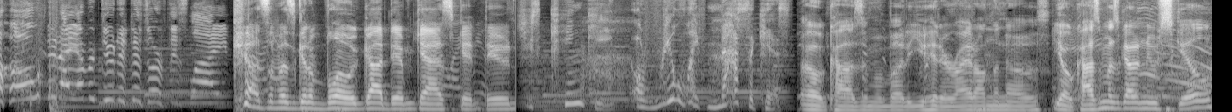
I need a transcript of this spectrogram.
it. what did I ever do to deserve this life? Kazuma's gonna blow a goddamn gasket, oh, dude. She's kinky, a real life masochist. Oh, Kazuma, buddy, you hit it right on the nose. Yo, Kazuma's got a new skill.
